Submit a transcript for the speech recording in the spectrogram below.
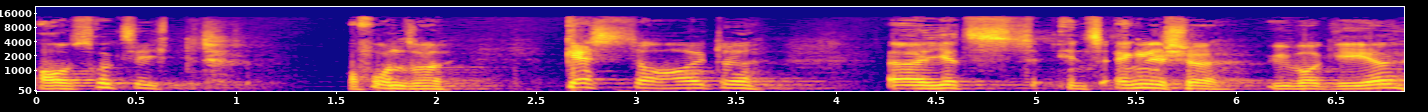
aus Rücksicht auf unsere Gäste heute äh, jetzt ins Englische übergehe.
